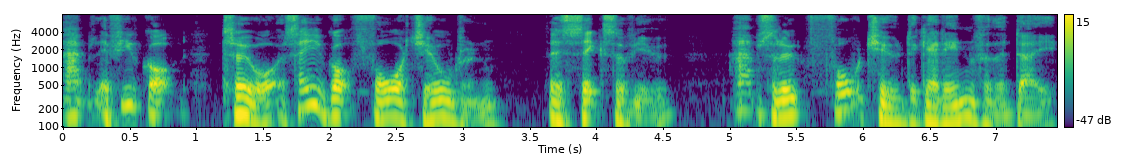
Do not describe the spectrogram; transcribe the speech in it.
If you've got two, or say you've got four children, there's six of you, absolute fortune to get in for the day.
